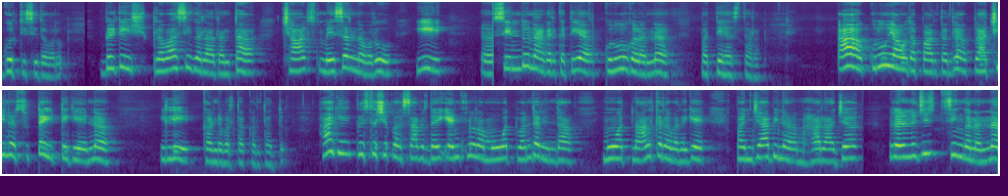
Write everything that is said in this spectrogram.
ಗುರುತಿಸಿದವರು. ಬ್ರಿಟಿಷ್ ಪ್ರವಾಸಿಗರಾದಂಥ ಚಾರ್ಲ್ಸ್ ಮೇಸರ್ನವರು ಈ ಸಿಂಧು ನಾಗರಿಕತೆಯ ಕುರುಹುಗಳನ್ನು ಪತ್ತೆ ಹಚ್ತಾರೆ ಆ ಕುರುಹು ಯಾವುದಪ್ಪ ಅಂತಂದ್ರೆ ಪ್ರಾಚೀನ ಸುಟ್ಟ ಇಟ್ಟಿಗೆಯನ್ನು ಇಲ್ಲಿ ಕಂಡುಬರ್ತಕ್ಕಂಥದ್ದು. ಹಾಗೆ ಕ್ರಿಸ್ತಶಕ ಸಾವಿರದ ಎಂಟುನೂರ ಮೂವತ್ತೊಂದರಿಂದ ಮೂವತ್ತ್ನಾಲ್ಕರವರೆಗೆ ಪಂಜಾಬಿನ ಮಹಾರಾಜ ರಣಜಿತ್ ಸಿಂಗನನ್ನು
